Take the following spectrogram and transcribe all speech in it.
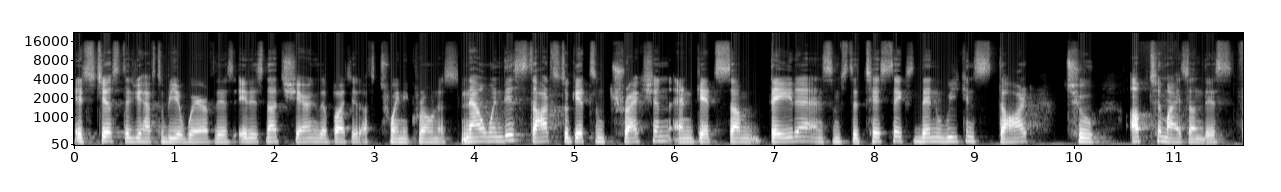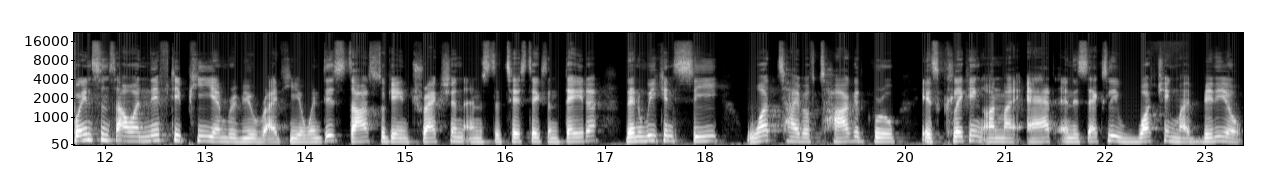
It's just that you have to be aware of this. It is not sharing the budget of 20 kroners. Now, when this starts to get some traction and get some data and some statistics, then we can start to optimize on this. For instance, our nifty PM review right here, when this starts to gain traction and statistics and data, then we can see what type of target group is clicking on my ad and is actually watching my video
